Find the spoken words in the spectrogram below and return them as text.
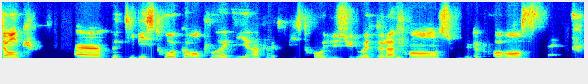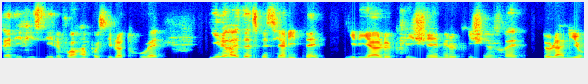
Donc, un petit bistrot, comme on pourrait dire, un petit bistrot du sud-ouest de la France ou de Provence, très difficile, voire impossible à trouver. Il reste des spécialités. Il y a le cliché, mais le cliché vrai, de l'agneau,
